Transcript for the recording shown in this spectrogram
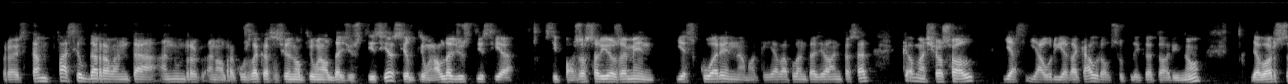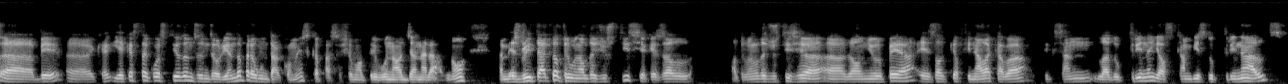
però és tan fàcil de rebentar en, un, en el recurs de cassació en el Tribunal de Justícia, si el Tribunal de Justícia s'hi posa seriosament i és coherent amb el que ja va plantejar l'any passat, que amb això sol ja, ja hauria de caure el suplicatori, no? Llavors, eh, bé, eh, i aquesta qüestió doncs, ens hauríem de preguntar com és que passa això amb el Tribunal General, no? També és veritat que el Tribunal de Justícia, que és el, el Tribunal de Justícia eh, de la Unió Europea, és el que al final acaba fixant la doctrina i els canvis doctrinals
